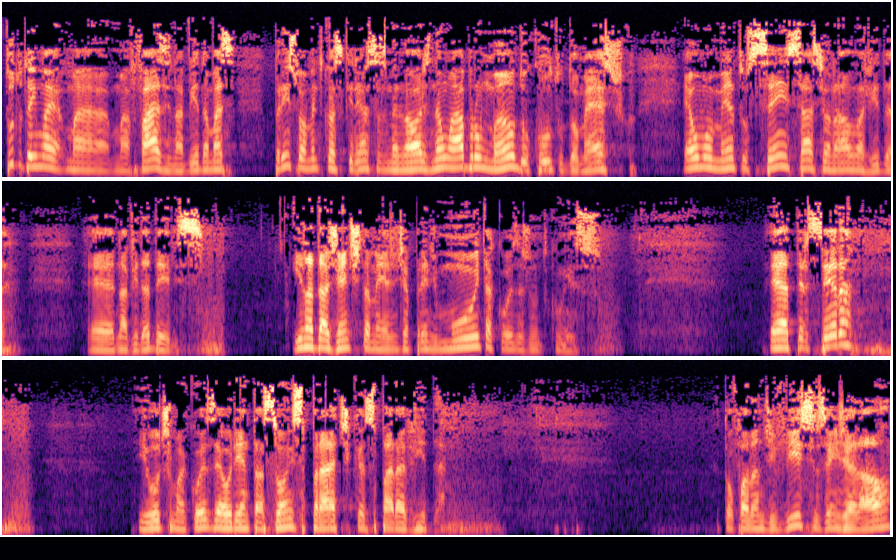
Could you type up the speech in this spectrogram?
tudo tem uma, uma, uma fase na vida, mas principalmente com as crianças menores, não abram mão do culto doméstico. É um momento sensacional na vida, é, na vida deles. E na da gente também, a gente aprende muita coisa junto com isso. É a terceira e última coisa é orientações práticas para a vida. Estou falando de vícios em geral,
